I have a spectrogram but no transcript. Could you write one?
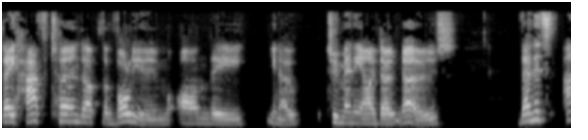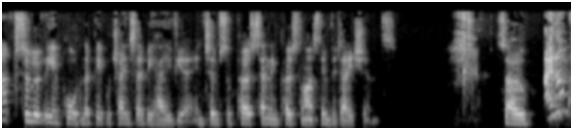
they have turned up the volume on the you know too many i don't knows then it's absolutely important that people change their behavior in terms of sending personalized invitations so i don't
